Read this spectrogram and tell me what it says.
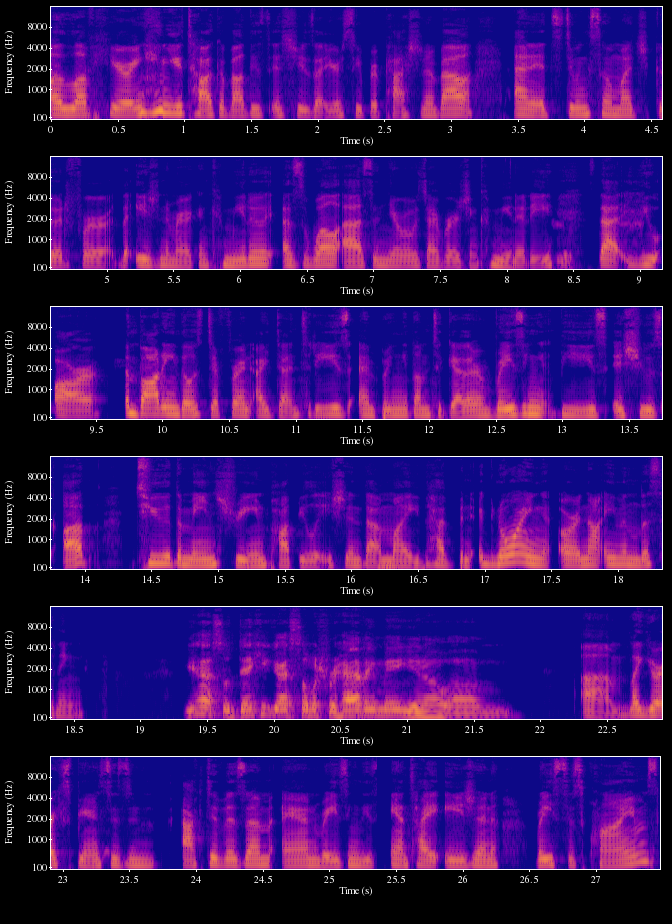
I love hearing you talk about these issues that you're super passionate about, and it's doing so much good for the Asian American community as well as the neurodivergent community. Yeah. That you are embodying those different identities and bringing them together and raising these issues up to the mainstream population that Mhm. might have been ignoring or not even listening. Yeah, so thank you guys so much for having me. You know, um, um, like your experiences in activism and raising these anti-Asian racist crimes,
